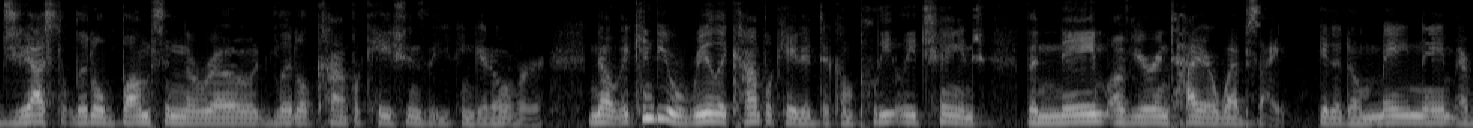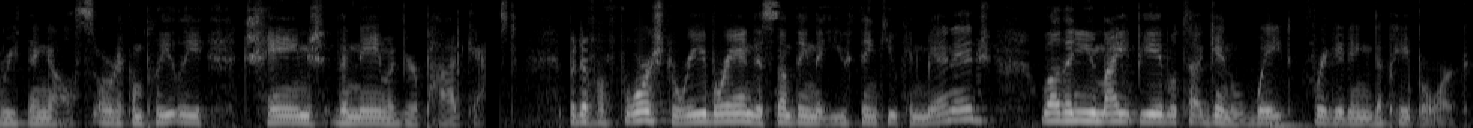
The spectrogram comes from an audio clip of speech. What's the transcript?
just little bumps in the road, little complications that you can get over. No, it can be really complicated to completely change the name of your entire website, get a domain name, everything else, or to completely change the name of your podcast. But if a forced rebrand is something that you think you can manage, well, then you might be able to, again, wait for getting the paperwork.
